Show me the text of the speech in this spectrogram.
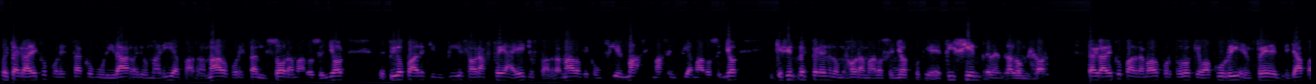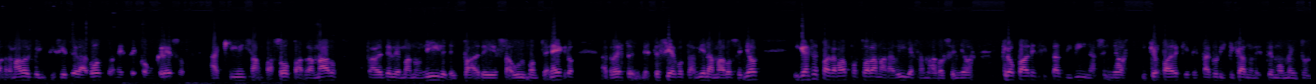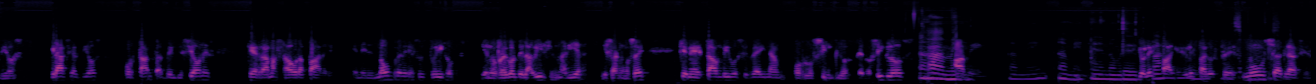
Pues te agradezco por esta comunidad, Radio María, Padre amado, por esta emisora, amado Señor. Te pido, Padre, que envíes ahora fe a ellos, Padre amado, que confíen más y más en ti, amado Señor, y que siempre esperen en lo mejor, amado Señor, porque de ti siempre vendrá lo mejor. Te agradezco, Padre amado, por todo lo que va a ocurrir en fe, ya, Padre amado, el 27 de agosto en este congreso aquí en San Pasó, Padre amado a través del hermano Nile, del padre Saúl Montenegro, a través de, este siervo también, amado Señor. Y gracias, Padre amado, por todas las maravillas, amado Señor. Creo, Padre, en citas divinas, Señor. Y creo, Padre, que te está glorificando en este momento, Dios. Gracias, Dios, por tantas bendiciones que derramas ahora, Padre, en el nombre de Jesús, tu Hijo, y en los ruegos de la Virgen María y San José, quienes están vivos y reinan por los siglos de los siglos. Amén. Amén. Amén. En el nombre de Yo les pago, yo les pago a ustedes. Muchas gracias.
